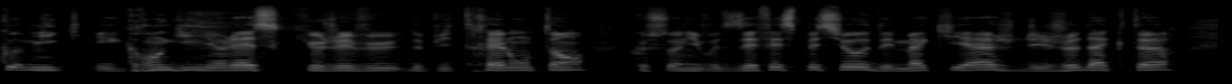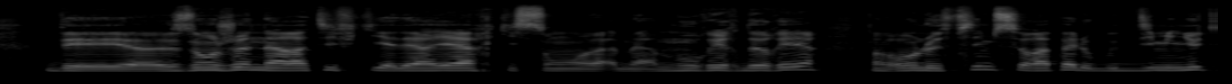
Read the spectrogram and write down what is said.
comiques et grand guignolesques que j'ai vues depuis très longtemps, que ce soit au niveau des effets spéciaux, des maquillages, des jeux d'acteurs, des euh, enjeux narratifs qu'il y a derrière qui sont euh, à mourir de rire. Enfin, vraiment, le film se rappelle au bout de 10 minutes,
